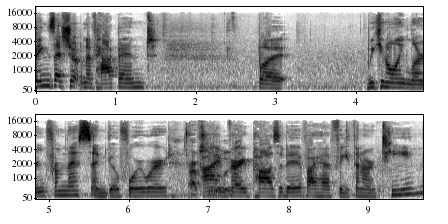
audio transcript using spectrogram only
things that shouldn't have happened, but we can only learn from this and go forward. Absolutely. I'm very positive. I have faith in our team,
